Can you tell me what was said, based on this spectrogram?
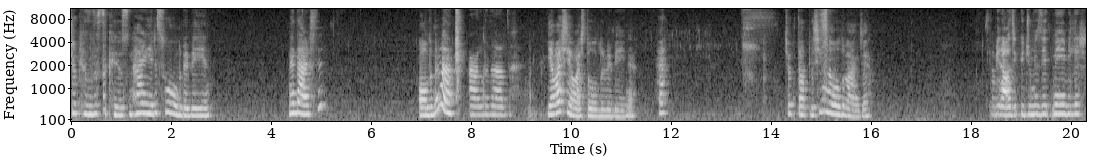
Çok hızlı sıkıyorsun. Her yeri su oldu bebeğin. Ne dersin? Oldu değil mi? Aldı da aldı. Yavaş yavaş doldur bebeğini. Heh. Çok tatlı. Şimdi oldu bence. Birazcık gücümüz yetmeyebilir.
